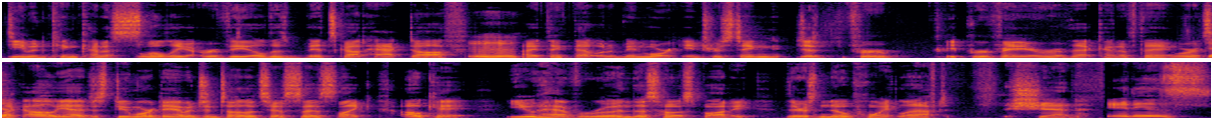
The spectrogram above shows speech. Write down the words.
Demon King kind of slowly got revealed, his bits got hacked off. Mm-hmm. I think that would have been more interesting just for a purveyor of that kind of thing where it's Yeah. like oh yeah just do more damage until it just says like okay you have ruined this host body there's no point left shed It is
